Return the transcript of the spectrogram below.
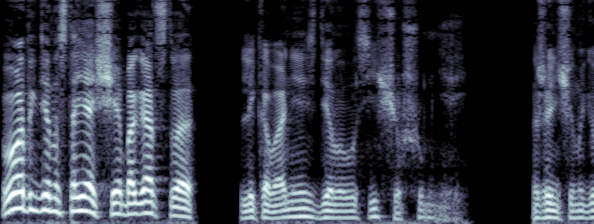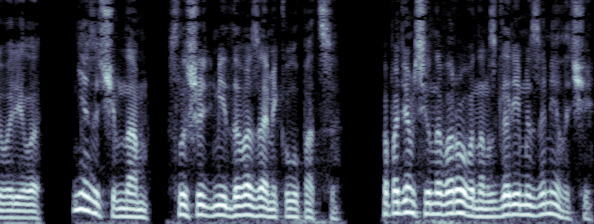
Вот где настоящее богатство. Ликование сделалось еще шумней. Женщина говорила, незачем нам с лошадьми да вазами колупаться. Попадемся на ворованном, сгорим из-за мелочи.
